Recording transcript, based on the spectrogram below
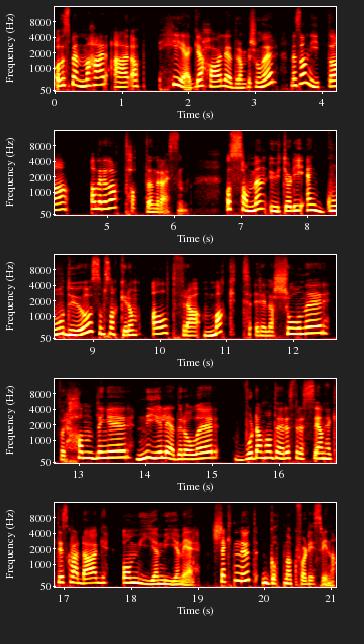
Og det spennende her er at Hege har lederambisjoner, mens Anita allerede har tatt den reisen. Og sammen utgjør de en god duo som snakker om alt fra makt, relasjoner, forhandlinger, nye lederroller, hvordan håndtere stress i en hektisk hverdag, og mye, mye mer. Sjekk den ut, godt nok for de svina.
